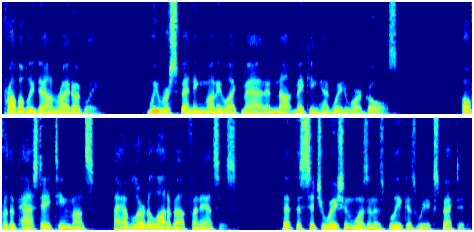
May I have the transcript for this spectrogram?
Probably downright ugly. We were spending money like mad and not making headway to our goals. Over the past 18 months, I have learned a lot about finances. That the situation wasn't as bleak as we expected.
